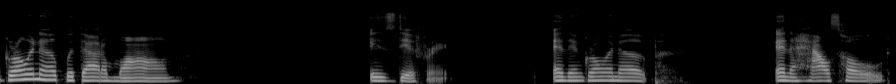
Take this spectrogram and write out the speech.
Growing up without a mom is different. And then growing up in a household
